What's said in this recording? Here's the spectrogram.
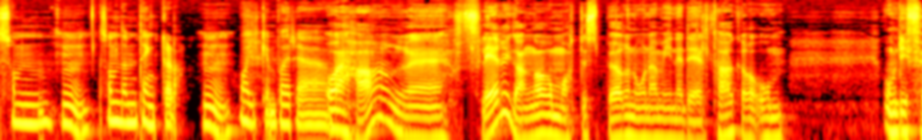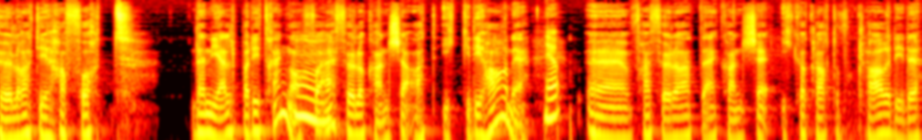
som, Mm. som de tenker, da. Mm. Og ikke bare Og jeg har eh, flere ganger måttet spørre noen av mine deltakere om, om de føler at de har fått den hjelpa de trenger, Mm. for jeg føler kanskje at ikke de har det. Ja. Eh, for jeg føler at jeg kanskje ikke har klart å forklare de det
